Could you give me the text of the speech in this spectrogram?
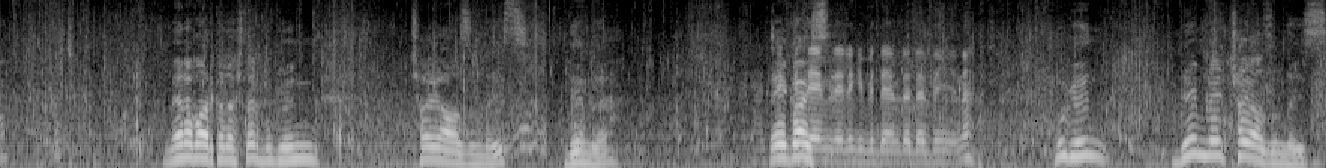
Tamam. Merhaba arkadaşlar. Bugün çay ağzındayız. Demre. Gerçek Hey guys. Demreli gibi devre dedin yine. Bugün Demre çay ağzındayız.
